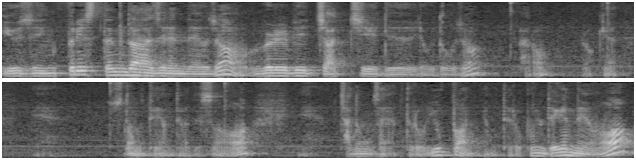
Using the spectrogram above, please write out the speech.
using three standards 랬네 그죠? will be judged 여기도 그죠? 바로 이렇게 예, 수동태 형태가 돼서 예, 자동사 형태로 6번 형태로 보면 되겠네요.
